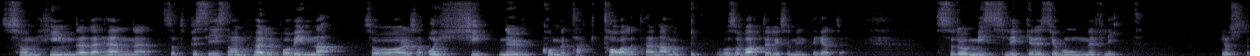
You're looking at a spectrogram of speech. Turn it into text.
Som hindrade henne, så att precis när hon höll på att vinna så var det så oj shit nu kommer tacktalet här. Och så vart det liksom inte helt rätt. Så då misslyckades ju hon med flit. Just det.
